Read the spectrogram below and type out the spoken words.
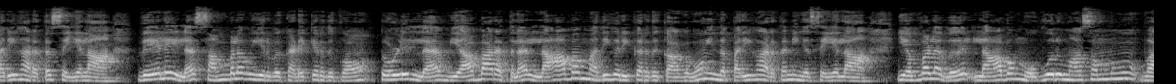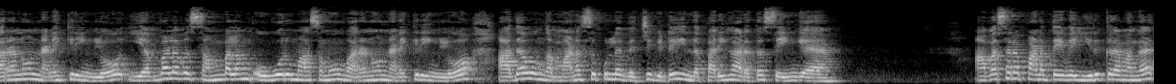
பரிகாரத்தை செய்யலாம். வேலையில சம்பள உயர்வு கிடைக்கிறதுக்கும் தொழில்ல வியாபாரத்துல லாபம் அதிகரிக்கிறதுக்காகவும் இந்த பரிகாரத்தை நீங்க செய்யலாம். எவ்வளவு லாபம் ஒவ்வொரு மாசமும் வரணும்னு நினைக்கிறீங்களோ எவ்வளவு சம்பளம் ஒவ்வொரு மாசமும் வரணும்னு நினைக்கிறீங்களோ அதை உங்க மனசுக்குள்ள வச்சுக்கிட்டு இந்த பரிகாரத்தை செய்யுங்க. அவசர பண தேவை இருக்கிறவங்க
